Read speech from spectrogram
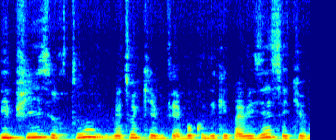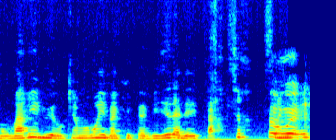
Et puis surtout, le truc qui me fait beaucoup déculpabiliser, c'est que mon mari, lui, à aucun moment, il va culpabiliser d'aller partir ouais.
